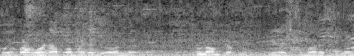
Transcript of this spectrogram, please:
કોઈ પણ વોટ આપવા માટે જવાનું નથી. શું નામ છે આપનું? ધીરજ કુમાર અખિલાલ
